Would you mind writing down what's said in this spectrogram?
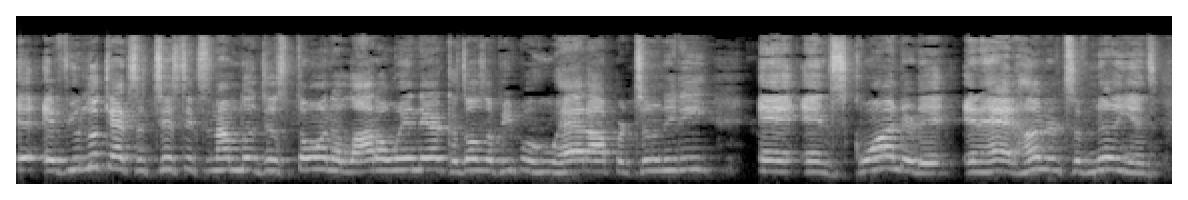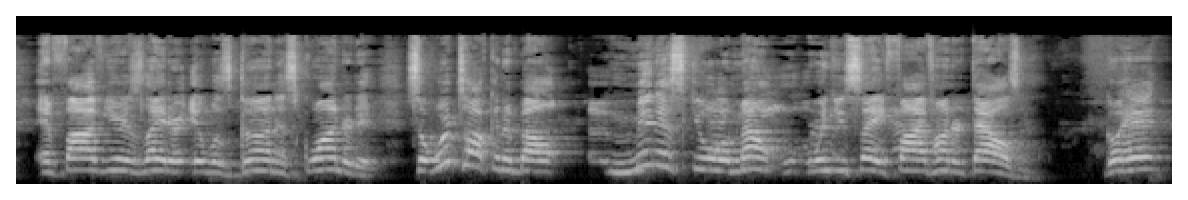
If you look at statistics, and I'm look- just throwing a lotto in there because those are people who had opportunity and, and squandered it and had hundreds of millions, and five years later it was gone and squandered it. So we're talking about a minuscule amount when you say five hundred thousand. Go ahead.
